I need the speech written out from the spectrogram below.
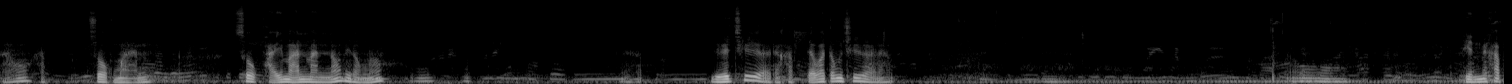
เอาครับโศกหมานโศกไผ่หมานมันเนาะพี่น้องเนาะนะครับ เหลือเชื่อนะครับ แต่ว่าต้องเชื่อนะครับโอ้เห็นไหมครับ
